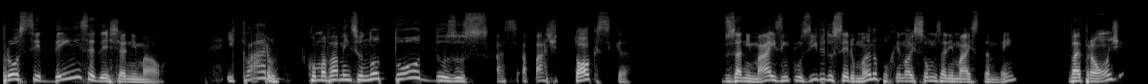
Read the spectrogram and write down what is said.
procedência deste animal. E claro, como a Vá mencionou, todos os a, a parte tóxica dos animais, inclusive do ser humano, porque nós somos animais também, vai para onde?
